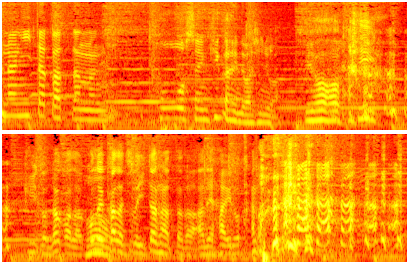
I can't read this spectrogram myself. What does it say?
んあんなに痛かったのに当選機械でわしには。ういやー聞い 聞いただからこれからちょっと痛なったらあれ入ろうかな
